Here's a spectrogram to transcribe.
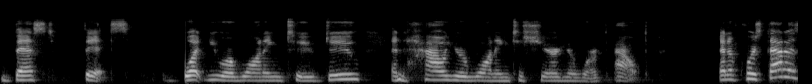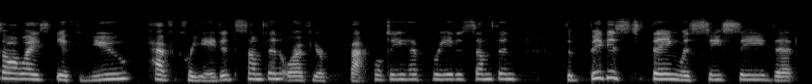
best fits what you are wanting to do and how you're wanting to share your work out. And of course, that is always if you have created something or if your faculty have created something. The biggest thing with CC that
